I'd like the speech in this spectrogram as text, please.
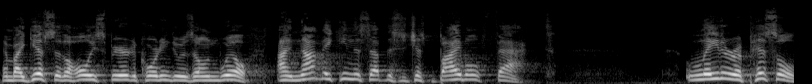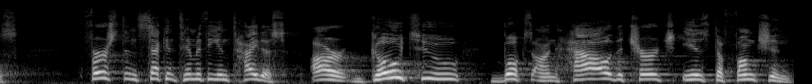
and by gifts of the Holy Spirit according to his own will. I'm not making this up. This is just Bible fact. Later epistles, 1st and 2nd Timothy and Titus, our go to books on how the church is to function.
